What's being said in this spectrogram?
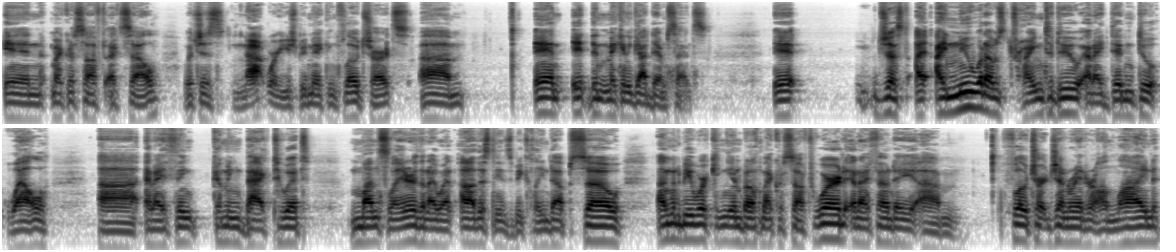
in Microsoft Excel, which is not where you should be making flowcharts. Um, and it didn't make any goddamn sense. It just, I, I knew what I was trying to do and I didn't do it well. Uh, and I think coming back to it months later, then I went, oh, this needs to be cleaned up. So I'm going to be working in both Microsoft Word and I found a um, flowchart generator online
